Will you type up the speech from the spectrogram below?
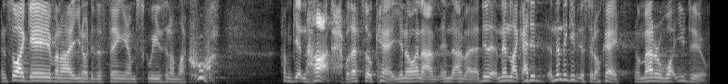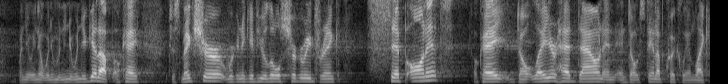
And so I gave, and I, you know, did the thing, and I'm squeezing. I'm like, whew, I'm getting hot, but that's okay, you know. And, I, and I did it, and then like I did, and then they gave, they said, okay, no matter what you do, when you, you know, when you, when you get up, okay, just make sure we're going to give you a little sugary drink. Sip on it, okay. Don't lay your head down, and, and don't stand up quickly. I'm like,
